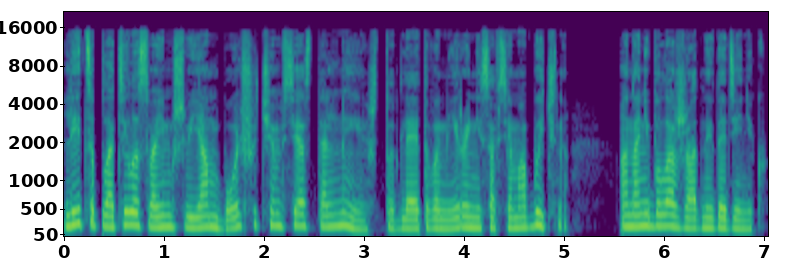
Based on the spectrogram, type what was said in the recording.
Лица платила своим швеям больше, чем все остальные, что для этого мира не совсем обычно. Она не была жадной до денег.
